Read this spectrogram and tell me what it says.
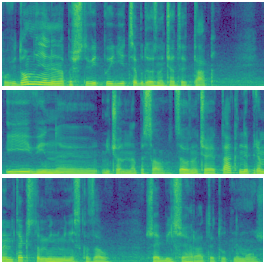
повідомлення, не напишете відповіді, це буде означати так. І він е, нічого не написав. Це означає так. Непрямим текстом він мені сказав, що я більше грати тут не можу.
